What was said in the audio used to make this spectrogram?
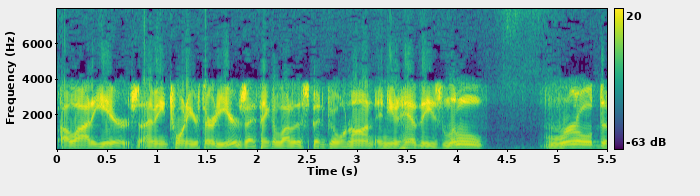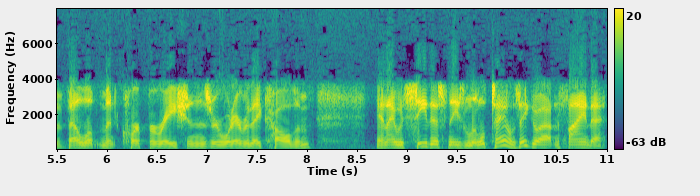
a lot of years. I mean, 20 or 30 years, I think a lot of this has been going on. And you'd have these little rural development corporations or whatever they call them. And I would see this in these little towns. They go out and find a,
